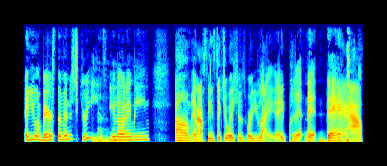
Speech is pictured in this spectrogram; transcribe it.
and you embarrass them in the streets. You know Mhm. what I mean? Um, and I've seen situations where you like they putting it down,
